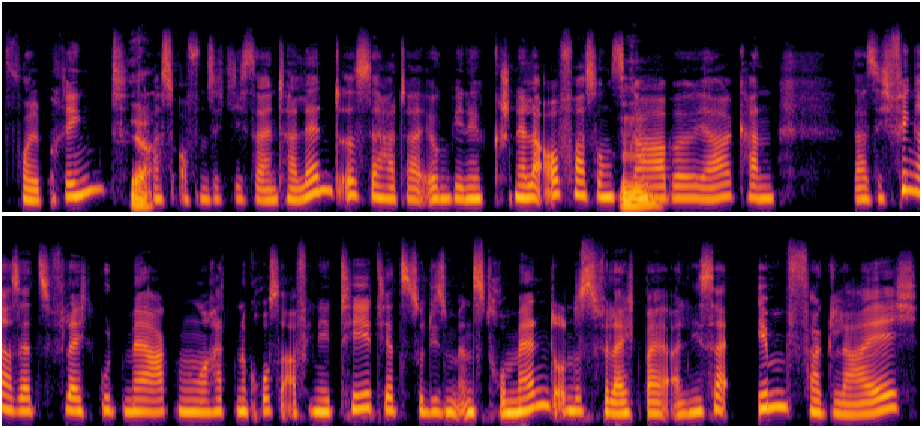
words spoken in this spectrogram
vollbringt, ja. was offensichtlich sein Talent ist. Er hat da irgendwie eine schnelle Auffassungsgabe, mhm. ja, kann da sich Fingersätze vielleicht gut merken, hat eine große Affinität jetzt zu diesem Instrument und ist vielleicht bei Alisa im Vergleich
